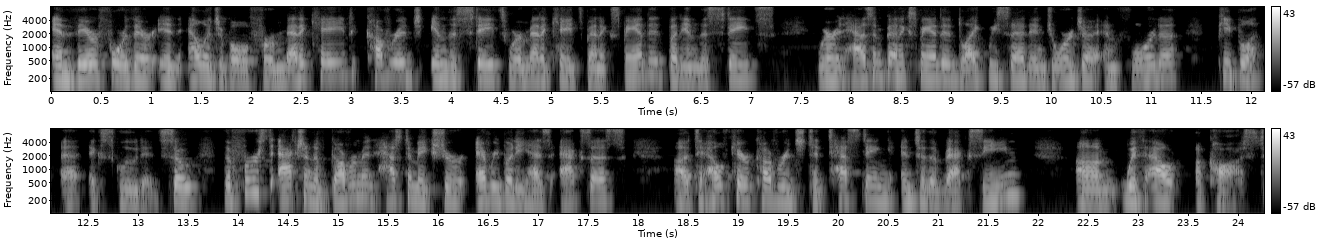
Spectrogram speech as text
and therefore they're ineligible for Medicaid coverage in the states where Medicaid's been expanded, but in the states where it hasn't been expanded, like we said in Georgia and Florida, people uh, excluded. So the first action of government has to make sure everybody has access uh, to healthcare coverage, to testing, and to the vaccine um, without a cost.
